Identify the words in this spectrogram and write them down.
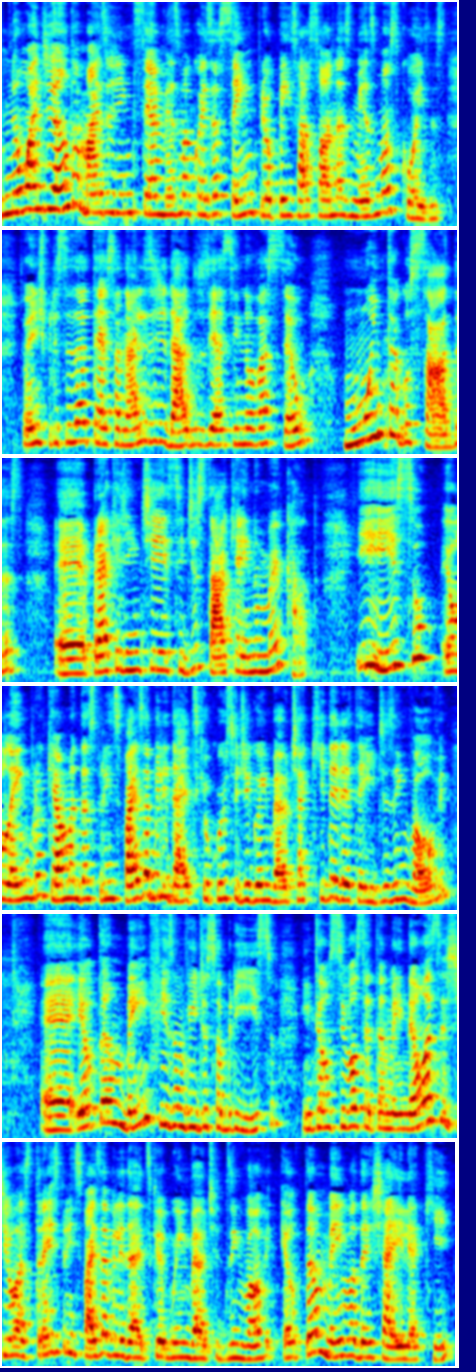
não adianta mais a gente ser a mesma coisa sempre ou pensar só nas mesmas coisas. Então a gente precisa ter essa análise de dados e essa inovação muito aguçadas é, para que a gente se destaque aí no mercado. E isso eu lembro que é uma das principais habilidades que o curso de Belt aqui da DTI desenvolve. É, eu também fiz um vídeo sobre isso, então se você também não assistiu as três principais habilidades que o Belt desenvolve, eu também vou deixar ele aqui.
